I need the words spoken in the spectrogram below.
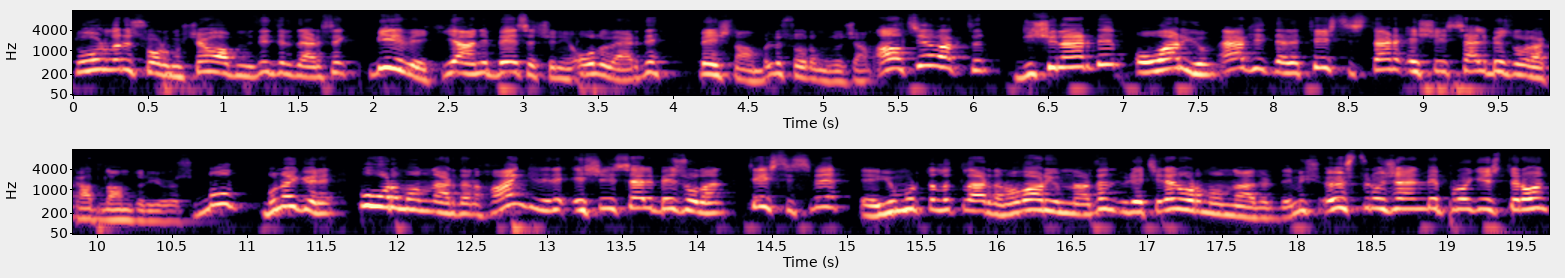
Doğruları sormuş cevabımız nedir dersek 1 ve 2 yani B seçeneği oluverdi. 5 numaralı sorumuz hocam. 6'ya baktım. Dişilerde ovaryum, erkeklerde testisler eşeysel bez olarak adlandırıyoruz. Bu buna göre bu hormonlardan hangileri eşeysel bez olan testis ve e, yumurtalıklardan, ovaryumlardan üretilen hormonlardır demiş. Östrojen ve progesteron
